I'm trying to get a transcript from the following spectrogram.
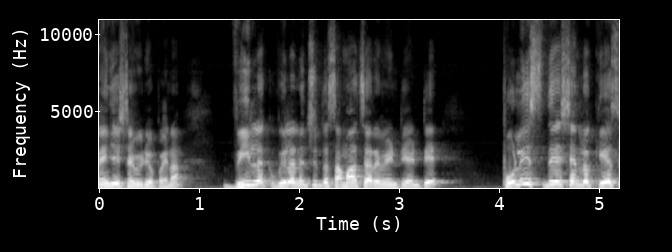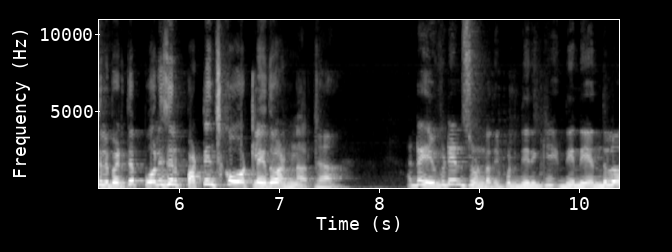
నేను చేసిన వీడియో పైన. వీళ్ళకు వీళ్ళ నుంచి ఇంత సమాచారం ఏంటి అంటే పోలీస్ దేశంలో కేసులు పెడితే పోలీసులు పట్టించుకోవట్లేదు అంటున్నారు. అంటే ఎవిడెన్స్ ఉండదు. ఇప్పుడు దీనికి దీన్ని ఎందులో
